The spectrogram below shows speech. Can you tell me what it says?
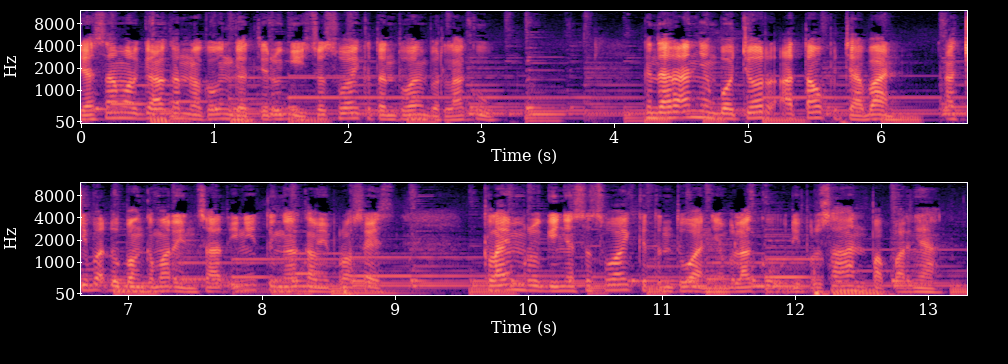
jasa marga akan melakukan ganti rugi sesuai ketentuan berlaku. Kendaraan yang bocor atau pecah ban akibat lubang kemarin saat ini tengah kami proses. Klaim ruginya sesuai ketentuan yang berlaku di perusahaan paparnya.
